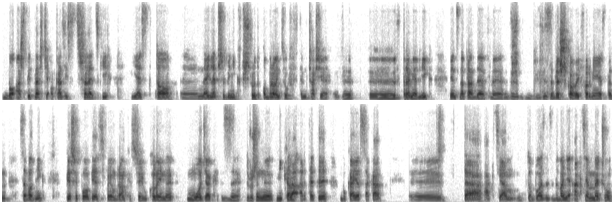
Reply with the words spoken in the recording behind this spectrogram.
bo aż 15 okazji strzeleckich. Jest to najlepszy wynik wśród obrońców w tym czasie w, w Premier League więc naprawdę w, w, w zwyżkowej formie jest ten zawodnik. W pierwszej połowie swoją bramkę strzelił kolejny młodziak z drużyny Mikela Artety, Bukayo Saka. Yy, ta akcja to była zdecydowanie akcja meczu.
